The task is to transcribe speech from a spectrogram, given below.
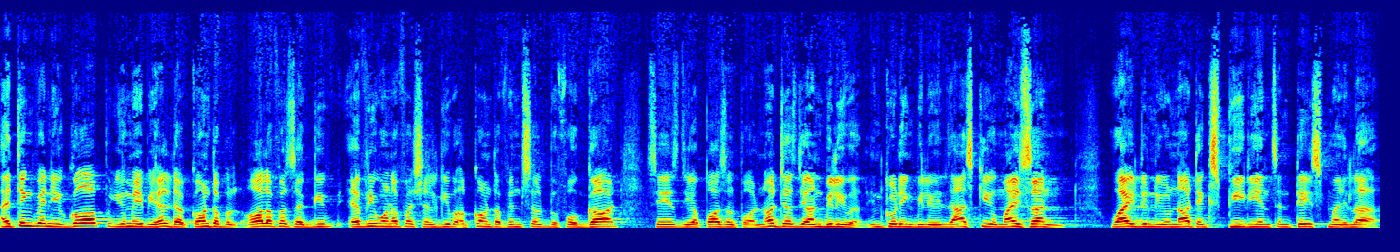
I think when you go up, you may be held accountable. All of us give, every one of us shall give account of himself before God, says the Apostle Paul. Not just the unbeliever, including believers. Ask you, my son, why didn't you not experience and taste my love?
